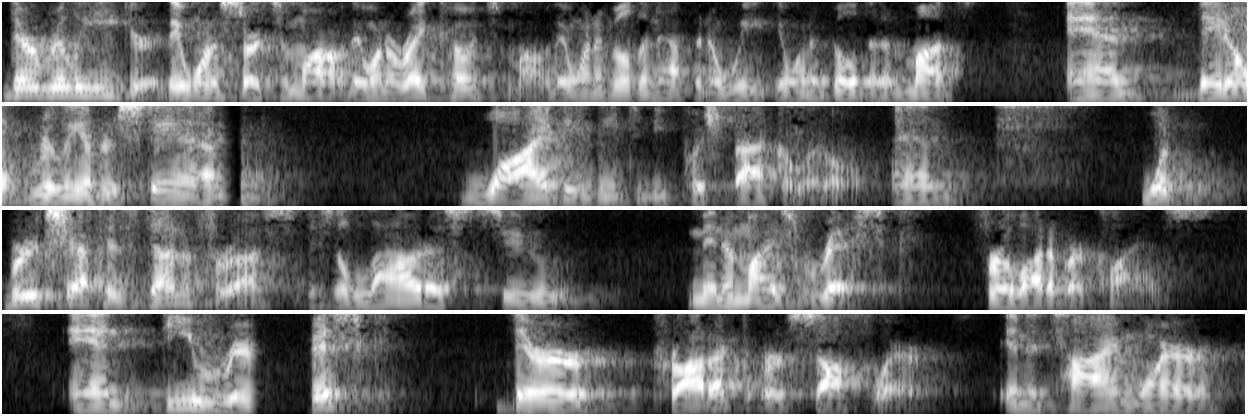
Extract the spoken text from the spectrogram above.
they're really eager. They want to start tomorrow. They want to write code tomorrow. They want to build an app in a week. They want to build in a month, and they don't really understand why they need to be pushed back a little. And what Rootstrap has done for us is allowed us to minimize risk for a lot of our clients and de-risk their product or software in a time where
